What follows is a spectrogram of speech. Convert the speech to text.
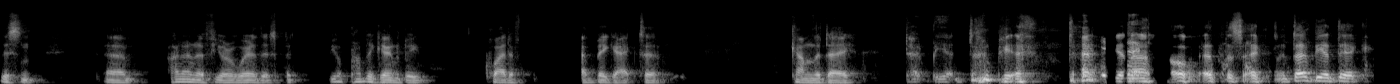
"Listen, um, I don't know if you're aware of this, but you're probably going to be quite a, a big actor come the day. Don't be a don't be a don't be an asshole at the same time. Don't be a dick."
